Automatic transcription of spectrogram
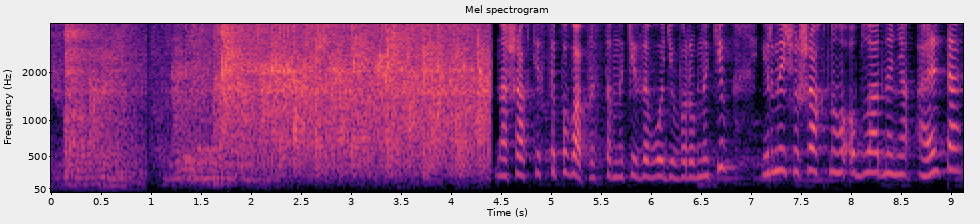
слава Україні! На шахті Степова представники заводів-виробників гірничо-шахтного обладнання Альта,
